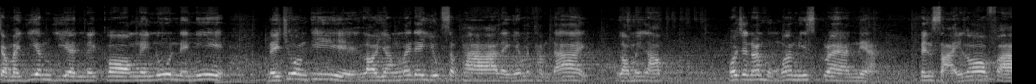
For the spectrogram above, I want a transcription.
จะมาเยี่ยมเยียนในกองในนู่นในนี่ในช่วงที่เรายังไม่ได้ยุบสภาอะไรเงี้ยมันทำได้ เราไม่รับ เพราะฉะนั้นผมว่ามิสแกรนเนี่ย เป็นสายล่อฟ้า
